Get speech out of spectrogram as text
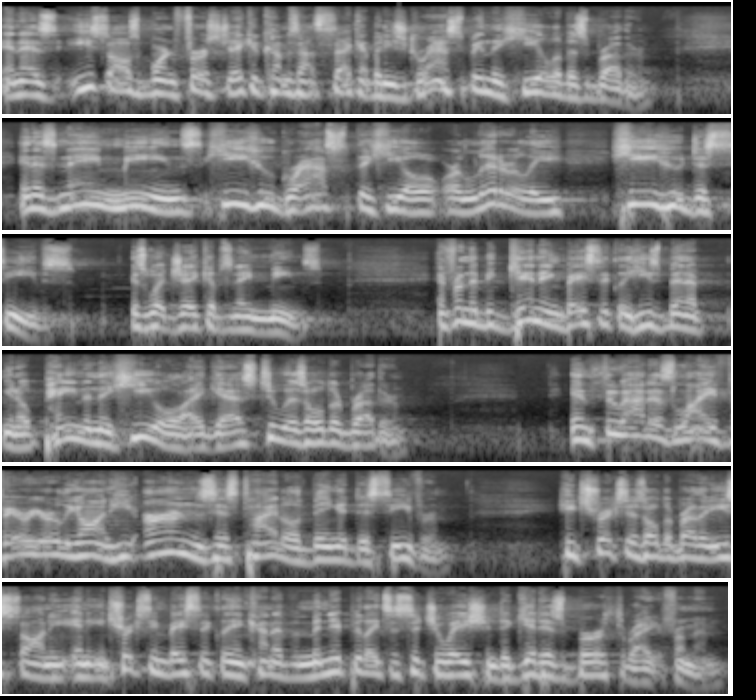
And as Esau's born first, Jacob comes out second, but he's grasping the heel of his brother. And his name means he who grasps the heel, or literally, he who deceives, is what Jacob's name means. And from the beginning, basically, he's been a you know pain in the heel, I guess, to his older brother. And throughout his life, very early on, he earns his title of being a deceiver. He tricks his older brother Esau, and he, and he tricks him basically and kind of manipulates the situation to get his birthright from him.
